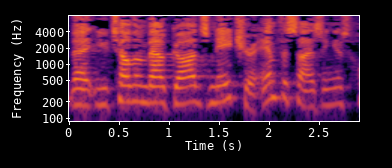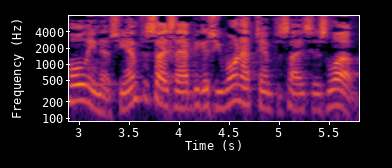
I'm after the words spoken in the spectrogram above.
that you tell them about God's nature, emphasizing His holiness. You emphasize that because you won't have to emphasize His love.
